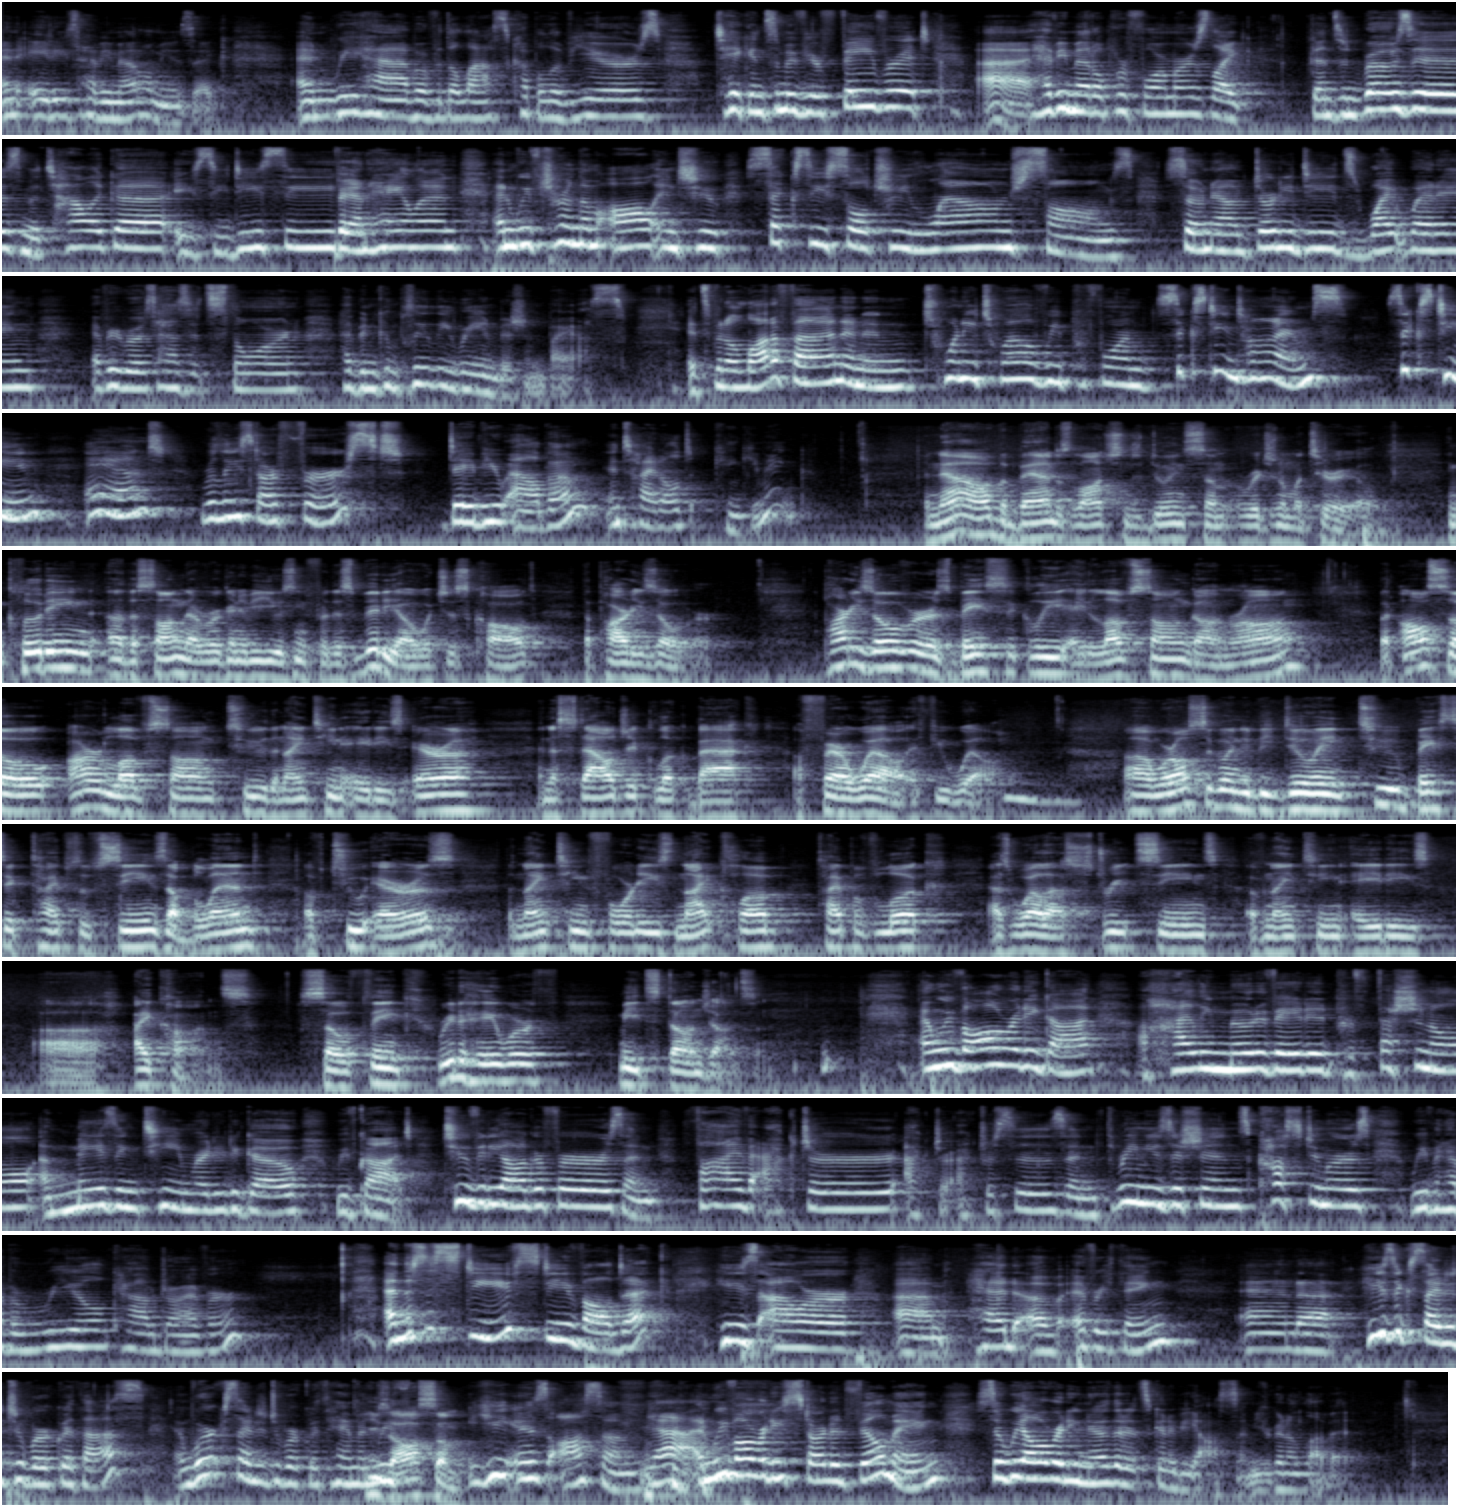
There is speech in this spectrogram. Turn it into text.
and 80s heavy metal music. And we have, over the last couple of years, taken some of your favorite uh, heavy metal performers like Guns N' Roses, Metallica, ACDC, Van Halen, and we've turned them all into sexy, sultry lounge songs. So now Dirty Deeds, White Wedding, Every Rose Has Its Thorn have been completely re envisioned by us. It's been a lot of fun, and in 2012 we performed 16 times, 16, and released our first debut album entitled Kinky Mink. And now the band is launched into doing some original material, including uh, the song that we're going to be using for this video, which is called The Party's Over. The Party's Over is basically a love song gone wrong, but also our love song to the 1980s era, a nostalgic look back, a farewell, if you will. Uh, we're also going to be doing two basic types of scenes, a blend of two eras the 1940s nightclub type of look, as well as street scenes of 1980s uh, icons. So think Rita Hayworth meets Don Johnson. And we've already got a highly motivated, professional, amazing team ready to go. We've got two videographers and five actor, actor, actresses, and three musicians, costumers. We even have a real cab driver. And this is Steve, Steve Valdeck. He's our um, head of everything. And uh, he's excited to work with us, and we're excited to work with him. And He's awesome. He is awesome, yeah. and we've already started filming, so we already know that it's going to be awesome. You're going to love it.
